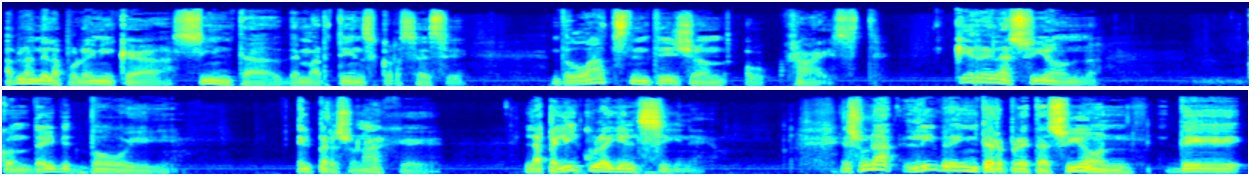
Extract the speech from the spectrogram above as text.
hablan de la polémica cinta de Martin Scorsese, The Last Temptation of Christ. ¿Qué relación con David Bowie, el personaje, la película y el cine? Es una libre interpretación de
